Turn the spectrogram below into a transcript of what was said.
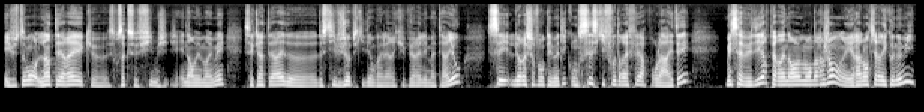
Et justement, l'intérêt que. C'est pour ça que ce film j'ai j'ai énormément aimé, c'est que l'intérêt de, de Steve Jobs qui dit on va aller récupérer les matériaux, c'est le réchauffement climatique, on sait ce qu'il faudrait faire pour l'arrêter. Mais ça veut dire perdre énormément d'argent et ralentir l'économie.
